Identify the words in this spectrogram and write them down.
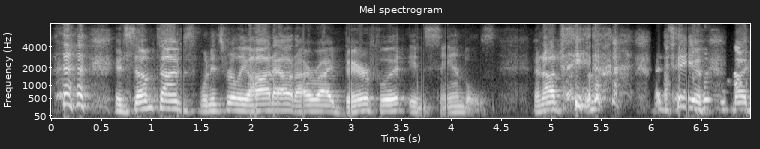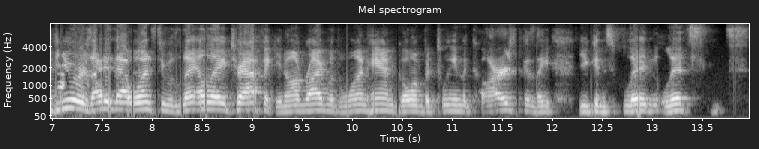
and sometimes when it's really hot out, I ride barefoot in sandals. And I'll tell you, I tell you, my viewers, I did that once through LA traffic. You know, I'm riding with one hand going between the cars because they you can split lits,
